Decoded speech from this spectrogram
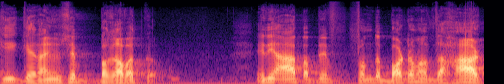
کی گہرائیوں سے بغاوت کرو۔ یعنی آپ اپنے from the bottom of the heart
